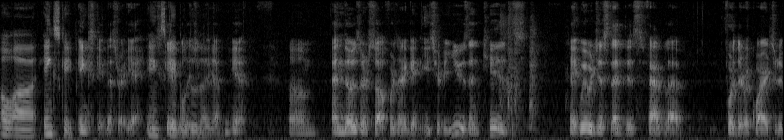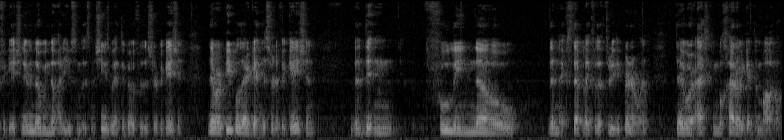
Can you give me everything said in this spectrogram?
Oh, uh, Inkscape. Inkscape, that's right. Yeah, Inkscape will do that, Yeah, Um, and those are softwares that are getting easier to use, and kids. We were just at this Fab Lab for the required certification. Even though we know how to use some of these machines, we had to go for the certification. There were people there getting the certification that didn't fully know the next step, like for the 3D printer one. They were asking, well, how do I get the model?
